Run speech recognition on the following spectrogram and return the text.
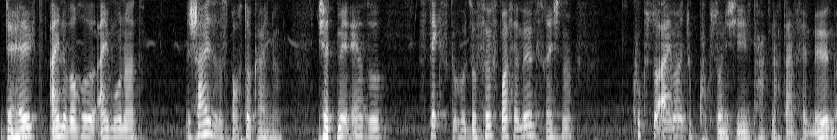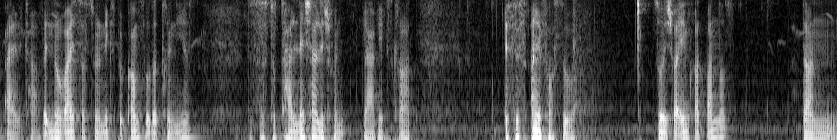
der hält eine Woche, ein Monat. Scheiße, das braucht doch keiner. Ich hätte mir eher so Stacks geholt, so fünfmal Vermögensrechner. Guckst du einmal, du guckst doch nicht jeden Tag nach deinem Vermögen, Alter. Wenn du weißt, dass du nichts bekommst oder trainierst. Das ist total lächerlich von Jagex gerade. Es ist einfach so. So, ich war eben gerade Banders. Dann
